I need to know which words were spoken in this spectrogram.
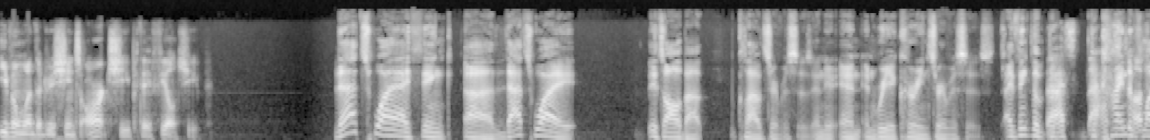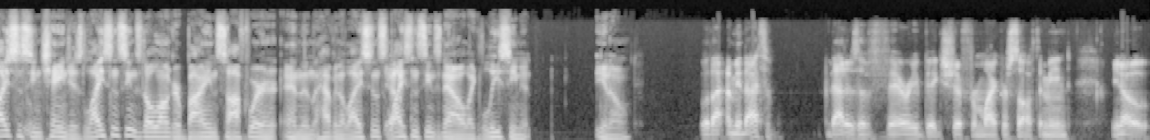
even when the machines aren't cheap, they feel cheap. That's why I think uh, that's why it's all about cloud services and and and reoccurring services. I think the the- That's- the, kind of licensing too. changes. Licensing is no longer buying software and then having a license. Yeah. Licensing is now like leasing it. You know. Well, that I mean that's a that is a very big shift from Microsoft. I mean, you know,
